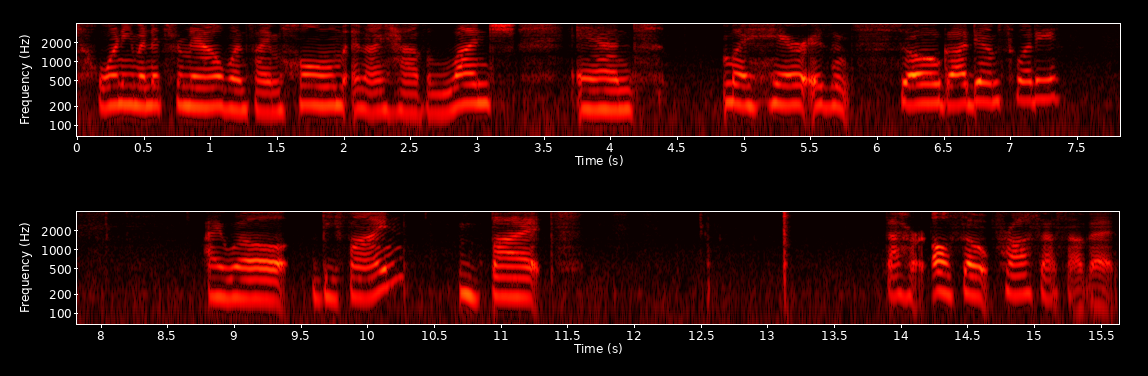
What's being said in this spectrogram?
20 minutes from now once I'm home and I have lunch and my hair isn't so goddamn sweaty, I will be fine, but that hurt. Also, process of it.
